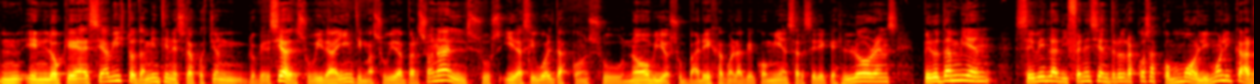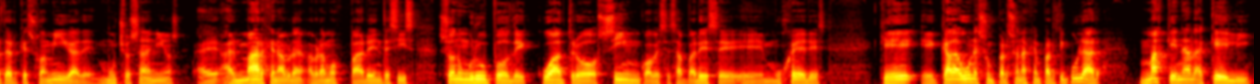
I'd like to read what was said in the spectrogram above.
En lo que se ha visto también tiene la cuestión, lo que decía, de su vida íntima, su vida personal, sus idas y vueltas con su novio, su pareja con la que comienza la serie, que es Lawrence, pero también se ve la diferencia, entre otras cosas, con Molly. Molly Carter, que es su amiga de muchos años, eh, al margen, abramos paréntesis, son un grupo de cuatro o cinco, a veces aparece, eh, mujeres, que eh, cada una es un personaje en particular, más que nada Kelly,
